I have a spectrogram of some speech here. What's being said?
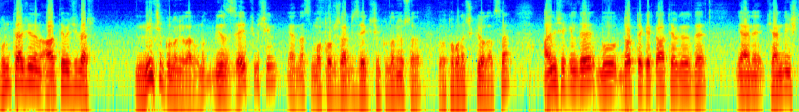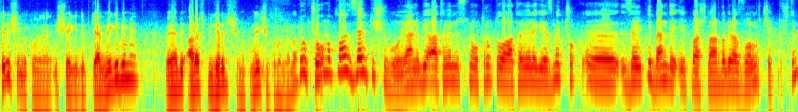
Bunu tercih eden ATV'ciler ne için kullanıyorlar bunu? Bir zevk için, yani nasıl motorcular bir zevk için kullanıyorsa ve otobana çıkıyorlarsa, aynı şekilde bu dört tekerlekli ATV'leri de yani kendi işleri için mi kullanıyorlar? İşe gidip gelme gibi mi? Veya bir araç, bir gereç için mi? Ne için kullanıyorlar? Yok çoğunlukla zevk işi bu. Yani bir ATV'nin üstüne oturup da o ATV ile gezmek çok e, zevkli. Ben de ilk başlarda biraz zorluk çekmiştim.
